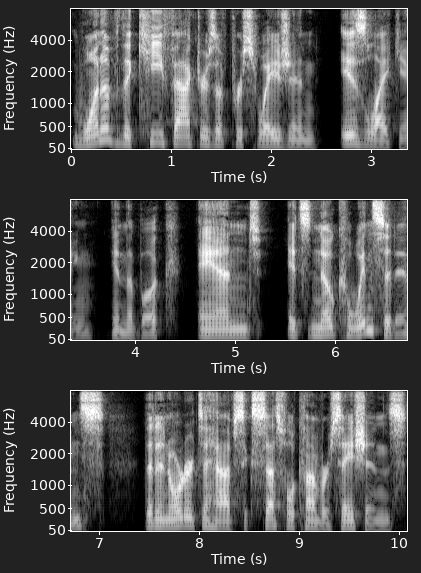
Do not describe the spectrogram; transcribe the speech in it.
one of the key factors of persuasion is liking in the book. And it's no coincidence that in order to have successful conversations,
